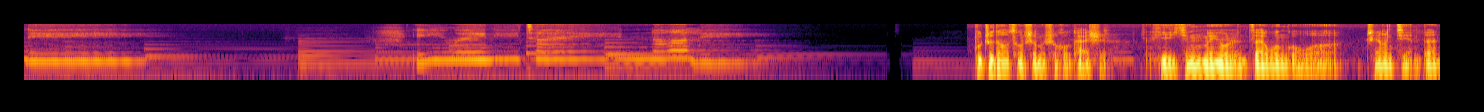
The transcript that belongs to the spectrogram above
你？以为你在哪里？不知道从什么时候开始，已经没有人再问过我这样简单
